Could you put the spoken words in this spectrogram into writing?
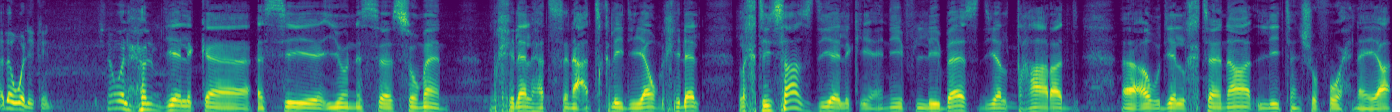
هذا هو اللي كاين. شنو هو الحلم ديالك آه، السي يونس سومان؟ من خلال هذه الصناعة التقليدية ومن خلال الاختصاص ديالك يعني في اللباس ديال الطهاره آه، أو ديال الختانة اللي تنشوفوه حنايا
